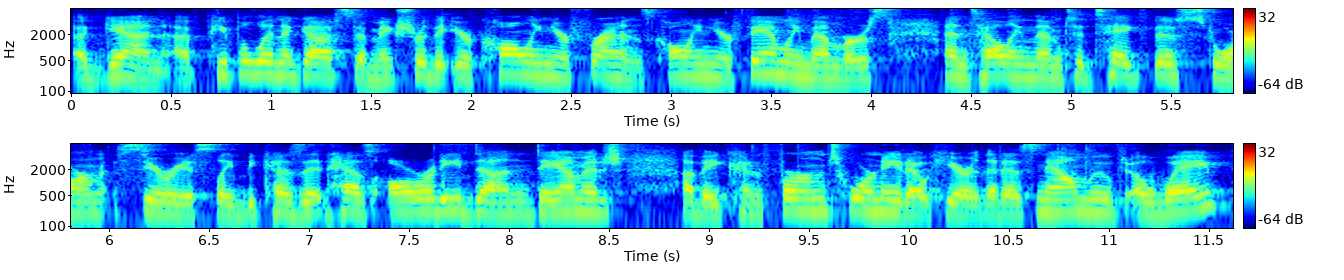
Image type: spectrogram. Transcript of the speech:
Again, uh, people in Augusta, make sure that you're calling your friends, calling your family members, and telling them to take this storm seriously because it has already done damage of a confirmed tornado here that has now moved away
